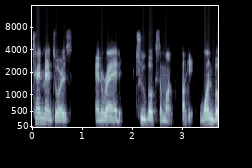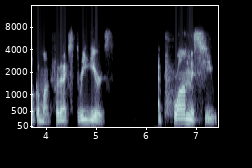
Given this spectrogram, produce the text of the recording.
10 mentors and read two books a month, fuck it, one book a month for the next three years, I promise you,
